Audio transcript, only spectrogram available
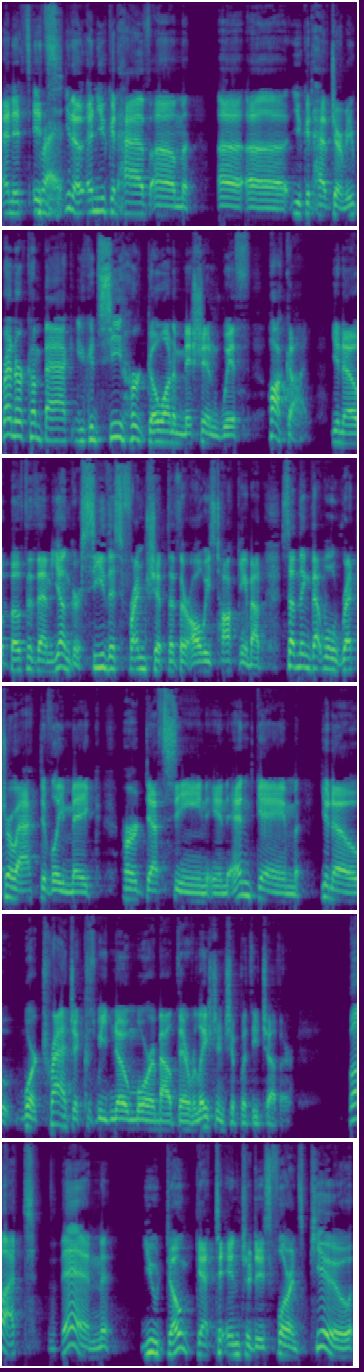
and it's it's Right. you know, and you could have um uh uh you could have Jeremy Renner come back. You could see her go on a mission with Hawkeye. You know, both of them younger. See this friendship that they're always talking about. Something that will retroactively make her death scene in Endgame, you know, more tragic because we know more about their relationship with each other. But then you don't get to introduce Florence Pugh,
